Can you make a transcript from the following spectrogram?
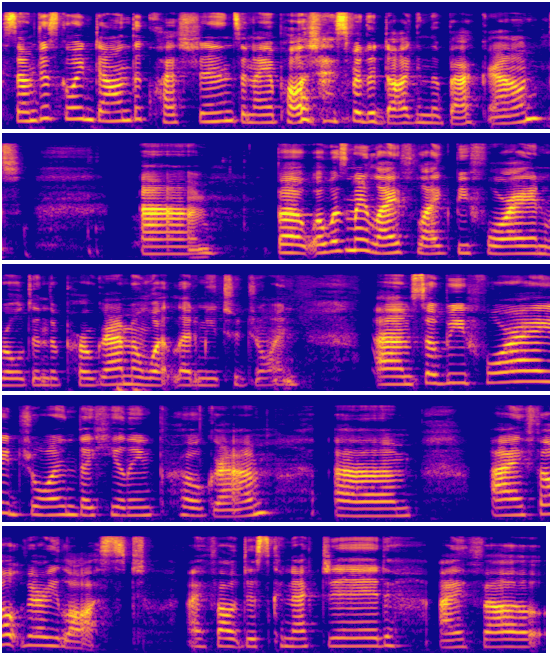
so I'm just going down the questions and I apologize for the dog in the background. Um, but what was my life like before I enrolled in the program and what led me to join? Um, so before I joined the healing program, um, I felt very lost. I felt disconnected. I felt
